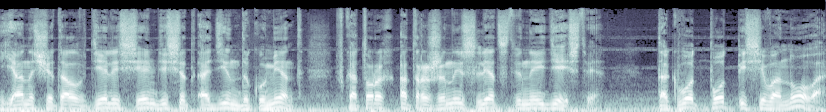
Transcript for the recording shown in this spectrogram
Я насчитал в деле 71 документ, в которых отражены следственные действия. Так вот, подпись Иванова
